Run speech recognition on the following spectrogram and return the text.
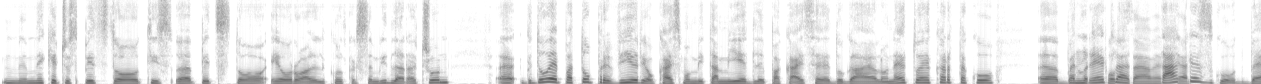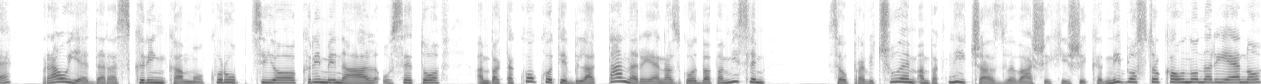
nekaj čez 500, tis, 500 evrov, ali koliko sem videla račun. Eh, kdo je pa to preveril, kaj smo mi tam jedli, pa kaj se je dogajalo? Ne? To je kar tako. Eh, bom rekla, da take ja. zgodbe, prav je, da razkrinkamo korupcijo, kriminal, vse to. Ampak tako kot je bila ta narejena zgodba, pa mislim, se upravičujem, ampak ni čas v vaši hiši, ker ni bilo strokovno narejeno,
